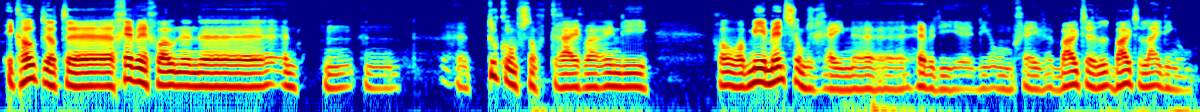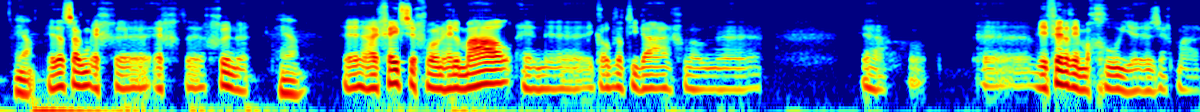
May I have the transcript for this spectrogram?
ik hoop dat eh Gavin gewoon een, eh, een, een, een, eh, toekomst nog krijgt waarin die gewoon wat meer mensen om zich heen hebben die, die omgeven, buiten, buiten leiding om. Ja. dat zou ik hem echt, echt gunnen. Ja. Hij geeft zich gewoon helemaal en ik hoop dat hij daar gewoon ja, weer verder in mag groeien, zeg maar.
